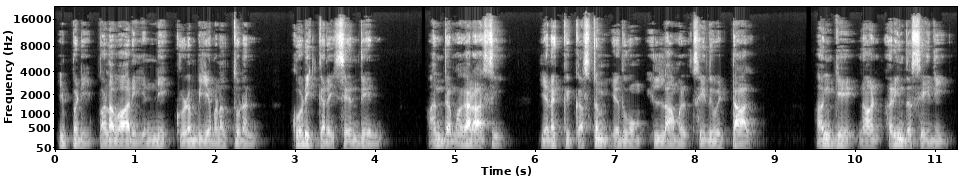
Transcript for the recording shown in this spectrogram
இப்படி பலவாறு எண்ணி குழம்பிய மனத்துடன் கோடிக்கரை சேர்ந்தேன். அந்த மகராசி எனக்கு கஷ்டம் எதுவும் இல்லாமல் செய்துவிட்டால் அங்கே நான் அறிந்த செய்தி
